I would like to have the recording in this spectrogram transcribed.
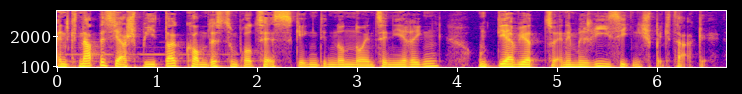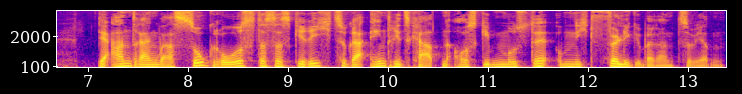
Ein knappes Jahr später kommt es zum Prozess gegen den nun 19-Jährigen und der wird zu einem riesigen Spektakel. Der Andrang war so groß, dass das Gericht sogar Eintrittskarten ausgeben musste, um nicht völlig überrannt zu werden.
